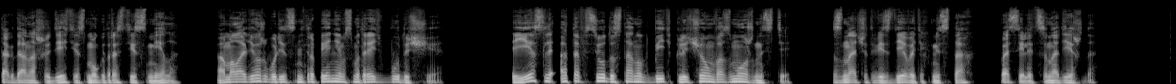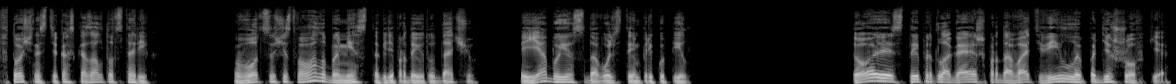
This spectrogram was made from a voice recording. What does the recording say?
Тогда наши дети смогут расти смело, а молодежь будет с нетерпением смотреть в будущее. Если отовсюду станут бить ключом возможности, значит, везде в этих местах поселится надежда. В точности, как сказал тот старик. Вот существовало бы место, где продают удачу, и я бы ее с удовольствием прикупил. То есть ты предлагаешь продавать виллы по дешевке?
